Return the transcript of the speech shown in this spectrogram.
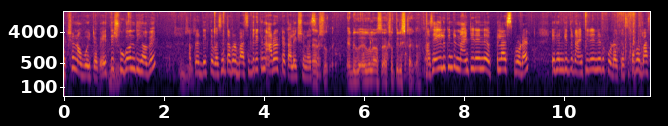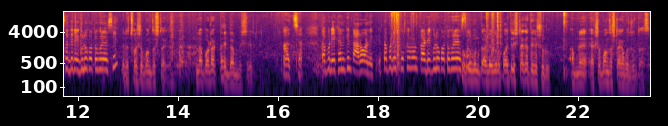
একশো নব্বই টাকা। এতে সুগন্ধি হবে। আপনারা দেখতে পাচ্ছেন। তারপর বাচ্চাদের এখানে আরও একটা কালেকশন আছে। এগুলো আছে একশো টাকা। আচ্ছা এগুলো কিন্তু নাইনটি নাইন প্লাস প্রোডাক্ট এখানে কিন্তু নাইনটি নাইনের প্রোডাক্ট আছে। তারপর বাচ্চাদের এগুলো কত করে আছে? এটা ছয়শো পঞ্চাশ টাকা। না প্রোডাক্ট তাই দাম বেশি আর কি। আচ্ছা তারপর এখানে কিন্তু আরও অনেক তারপরে এই পোকেমন কার্ড এগুলো কত করে আছে? পোকেমন কার্ড এগুলো পঁয়ত্রিশ টাকা থেকে শুরু আপনি একশো পঞ্চাশ টাকা পর্যন্ত আছে।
